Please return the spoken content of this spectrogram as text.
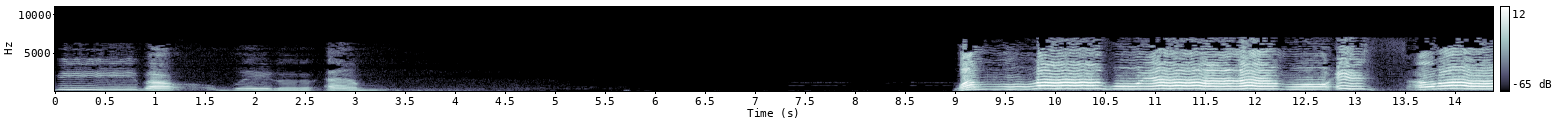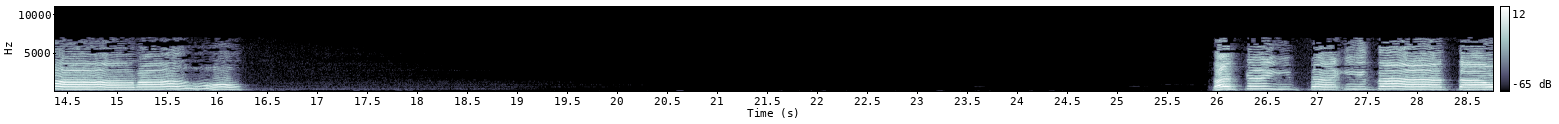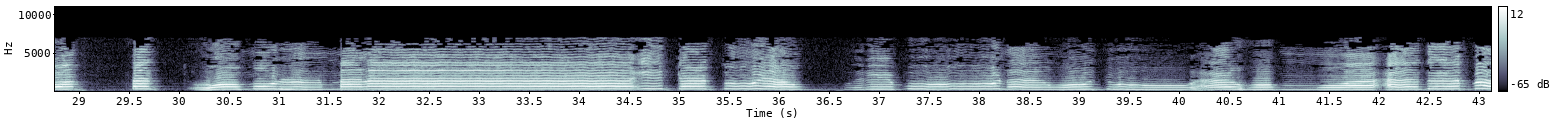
في بعض الأمر. والله يعلم إسرارهم. فكيف إذا توفتهم الملائكة؟ وأدبارهم.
